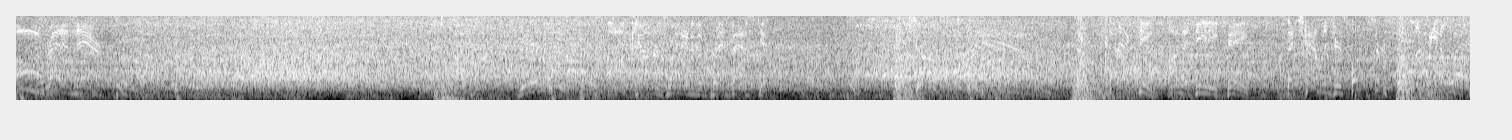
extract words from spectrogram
Oh, right in there. Oh, counters right into the breadbasket. Choke slam. Connecting on the DDT. The challenger's hopes are slipping away.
